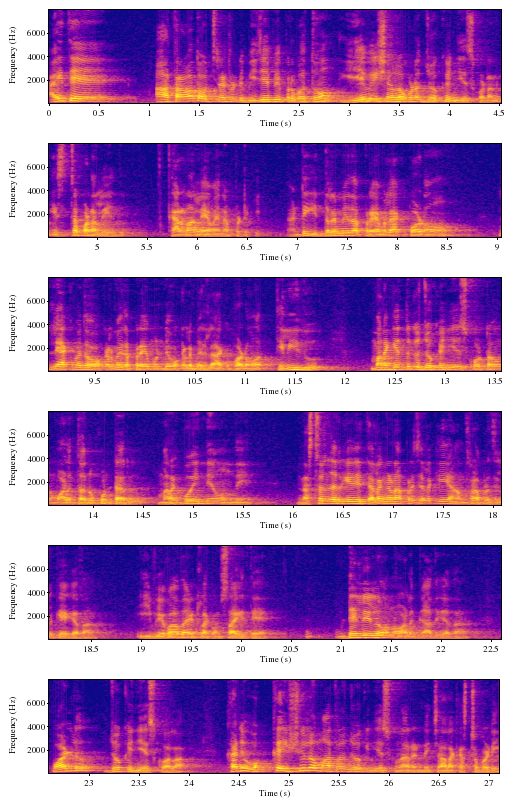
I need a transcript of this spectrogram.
అయితే ఆ తర్వాత వచ్చినటువంటి బీజేపీ ప్రభుత్వం ఏ విషయంలో కూడా జోక్యం చేసుకోవడానికి ఇష్టపడలేదు. కారణాలు ఏమైనప్పటికీ. అంటే ఇద్దరి మీద ప్రేమ లేకపోవడం లేకపోతే ఒకళ్ళ మీద ప్రేమ ఉండి ఒకళ్ళ మీద లేకపోవడం తెలియదు మనకెందుకు జోక్యం చేసుకోవటం? వాళ్ళు తనుకుంటారు. మనకు పోయిందేముంది? నష్టం జరిగేది తెలంగాణ ప్రజలకి ఆంధ్ర ప్రజలకే కదా. ఈ వివాదం ఇట్లా కొనసాగితే ఢిల్లీలో ఉన్న వాళ్ళకి కాదు కదా వాళ్ళు జోక్యం చేసుకోవాలా? కానీ ఒక్క ఇష్యూలో మాత్రం జోక్యం చేసుకున్నారండి చాలా కష్టపడి.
